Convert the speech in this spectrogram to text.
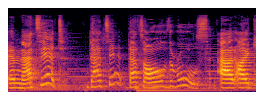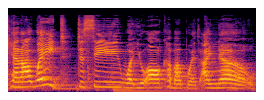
And that's it. That's it. That's all of the rules. And I cannot wait to see what you all come up with. I know,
